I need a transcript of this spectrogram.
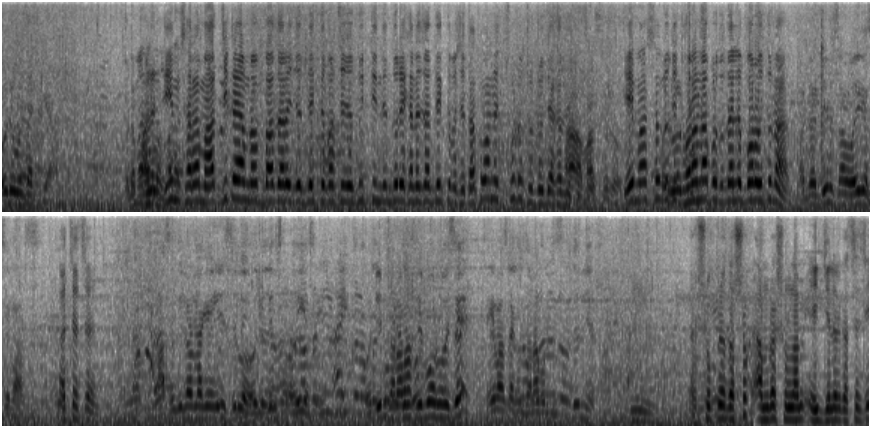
ওইটা ওই জাটকা ওটা মানে ডিম ছাড়া মাছ যেটা আমরা বাজারে যে দেখতে পাচ্ছি যে দুই তিন দিন ধরে এখানে যা দেখতে পাচ্ছি তা তো অনেক ছোট ছোট দেখা হ্যাঁ, যাচ্ছে। এই মাছটা যদি ধরা না পড়তো তাহলে বড় হইতো না? ওটা ডিম ছাড়া হয়ে গেছে মাছ। আচ্ছা আচ্ছা। মাছের লাগে ছিল ডিম ছাড়া হয়ে গেছে। ওই ডিম ছাড়া মাছ বড় হয়েছে এই মাছ এখন ধরা পড়তেছে। সুপ্রিয় দর্শক আমরা শুনলাম এই জেলের কাছে যে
